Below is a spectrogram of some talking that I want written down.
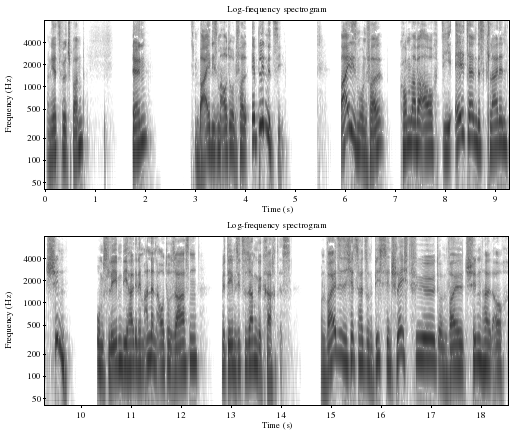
Und jetzt wird spannend, denn bei diesem Autounfall erblindet sie. Bei diesem Unfall kommen aber auch die Eltern des kleinen Chin ums Leben, die halt in dem anderen Auto saßen, mit dem sie zusammengekracht ist. Und weil sie sich jetzt halt so ein bisschen schlecht fühlt und weil Chin halt auch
